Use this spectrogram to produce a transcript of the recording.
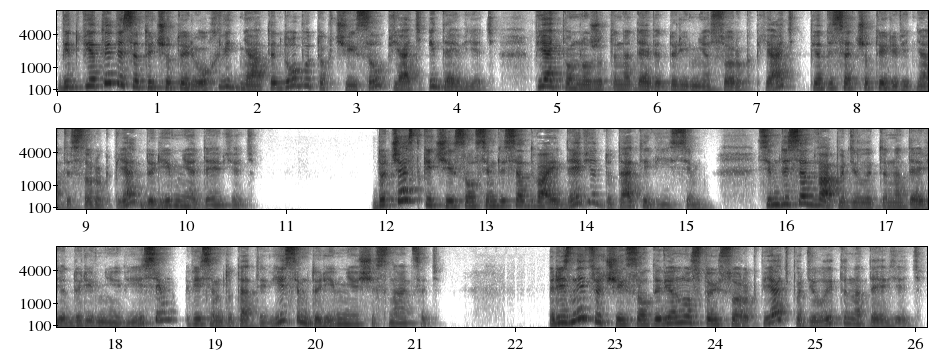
Від 54 відняти добуток чисел 5 і 9. 5 помножити на 9 дорівнює 45, 54 відняти 45 дорівнює 9. До частки чисел 72 і 9 додати 8. 72 поділити на 9 дорівнює 8, 8 додати 8 дорівнює 16. Різницю чисел 90 і 45 поділити на 9.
